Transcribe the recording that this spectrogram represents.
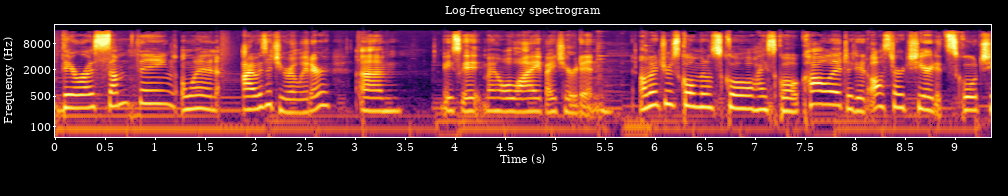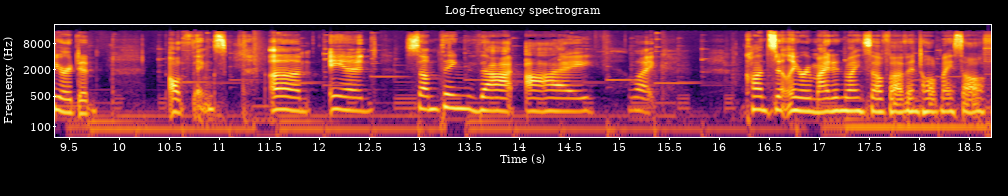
there was something when I was a cheerleader. Um, basically, my whole life, I cheered in elementary school, middle school, high school, college. I did all star cheer, I did school cheer, I did all the things. Um, and something that I like constantly reminded myself of and told myself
